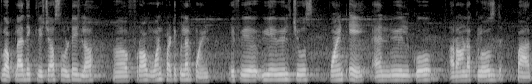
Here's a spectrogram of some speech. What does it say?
to apply the Kirchhoff's voltage law from one particular point if we, we will choose point A and we will go around a closed path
